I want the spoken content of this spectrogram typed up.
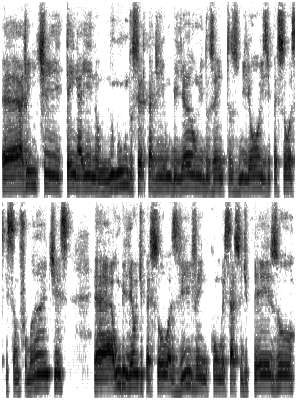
É, a gente tem aí no, no, mundo cerca de 1 bilhão e 200 milhões de pessoas que são fumantes, é, 1 bilhão de pessoas vivem com excesso de peso,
